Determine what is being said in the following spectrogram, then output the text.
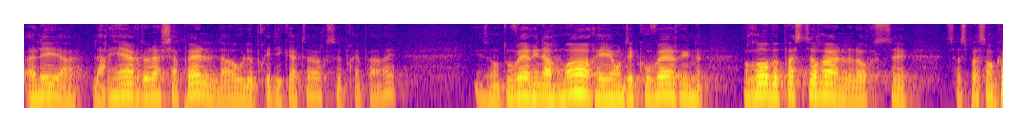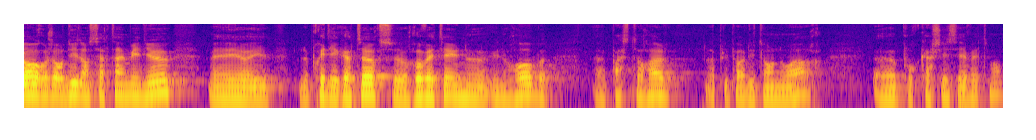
allés à l'arrière de la chapelle, là où le prédicateur se préparait. Ils ont ouvert une armoire et ont découvert une robe pastorale. Alors ça se passe encore aujourd'hui dans certains milieux, mais euh, le prédicateur se revêtait une, robe euh, pastorale, la plupart du temps noire. Euh, pour cacher ses vêtements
